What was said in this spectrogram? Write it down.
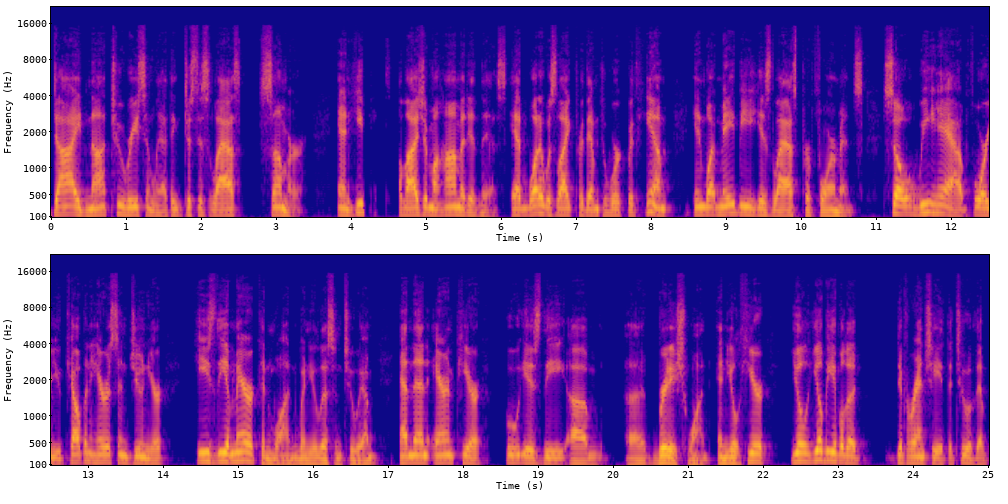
died not too recently, I think just this last summer. And he Elijah Muhammad in this and what it was like for them to work with him in what may be his last performance. So we have for you Kelvin Harrison Jr. He's the American one when you listen to him, and then Aaron Pierre, who is the um, uh, British one, and you'll hear you'll you'll be able to differentiate the two of them.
